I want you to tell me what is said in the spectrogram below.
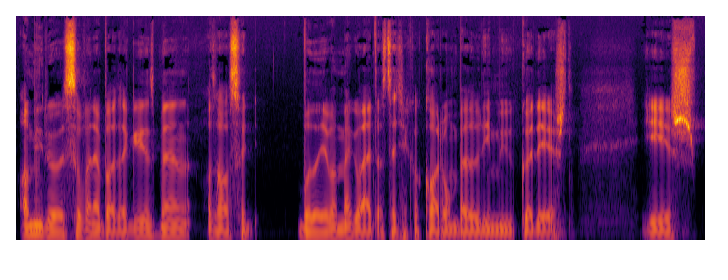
Amiről szó van ebben az egészben, az az, hogy valójában megváltoztatják a karon belüli működést, és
